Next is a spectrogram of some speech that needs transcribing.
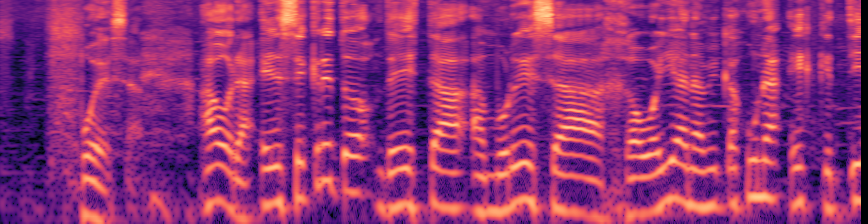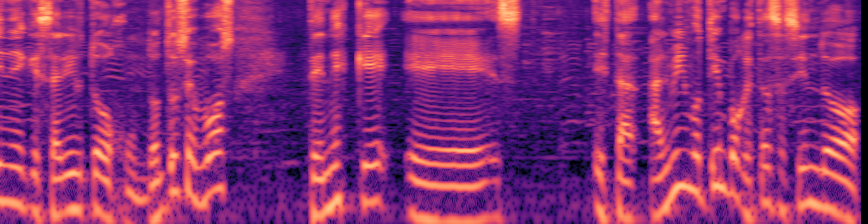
puede ser. Ahora, el secreto de esta hamburguesa hawaiana micajuna es que tiene que salir todo junto. Entonces vos tenés que eh, estar al mismo tiempo que estás haciendo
